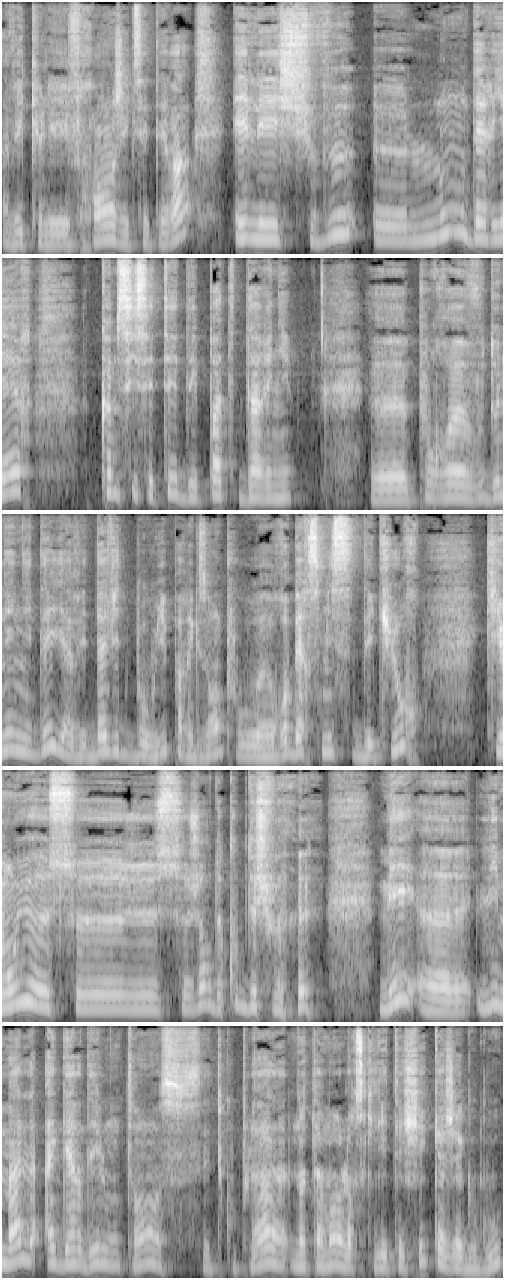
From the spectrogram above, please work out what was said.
avec les franges, etc. Et les cheveux longs derrière, comme si c'était des pattes d'araignée. Euh, pour euh, vous donner une idée, il y avait David Bowie par exemple ou euh, Robert Smith des Cure qui ont eu ce, ce, genre de coupe de cheveux. Mais Limal a gardé longtemps cette coupe-là, notamment lorsqu'il était chez Kajagougou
